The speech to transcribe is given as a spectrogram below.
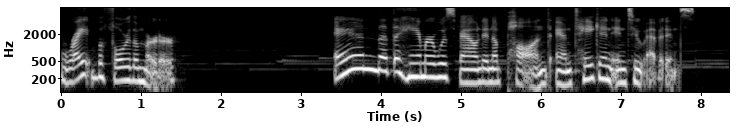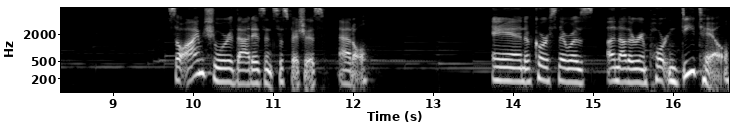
right before the murder. And that the hammer was found in a pond and taken into evidence. So I'm sure that isn't suspicious at all. And of course, there was another important detail,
